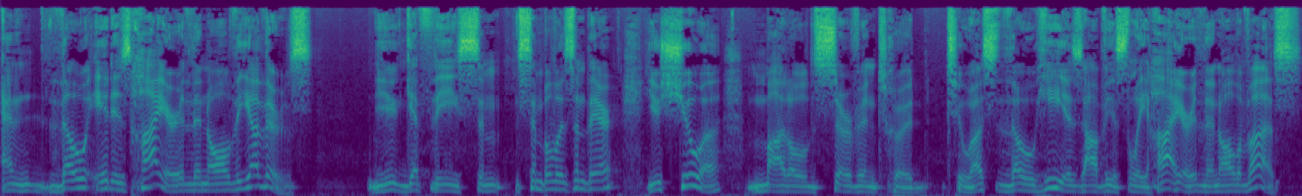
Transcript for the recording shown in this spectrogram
And though it is higher than all the others, you get the sim- symbolism there? Yeshua modeled servanthood to us, though he is obviously higher than all of us.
